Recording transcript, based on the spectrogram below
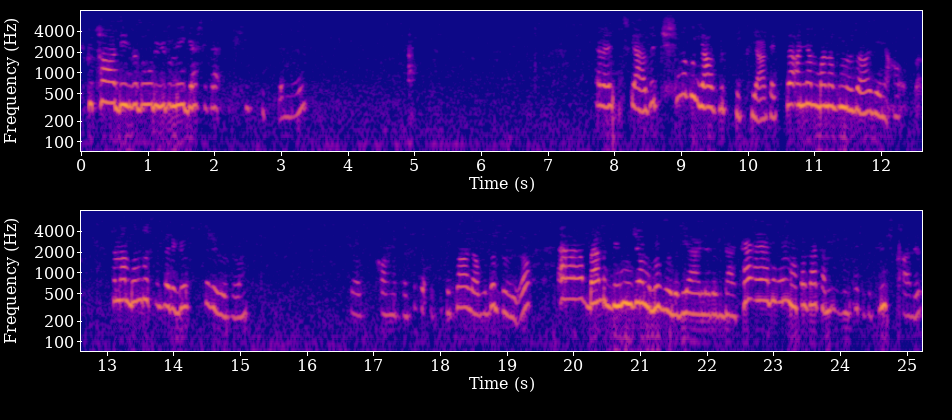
Çünkü ta denize doğru yürümeyi gerçekten hiç istemiyorum. Evet geldik. Şimdi bu yazlık bir kıyafetti. Annem bana bunu daha yeni aldı. Hemen bunu da sizlere gösteriyorum. Biraz karmaşık da etiketi hala burada duruyor. Ee, ben de deneyeceğim bunu böyle bir yerlere giderken. Eğer bu olmazsa zaten biz bunun etiketini çıkarırız.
